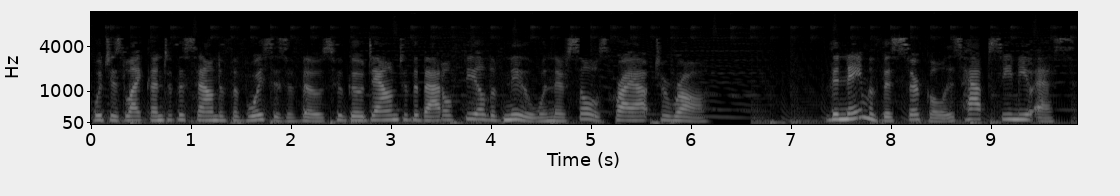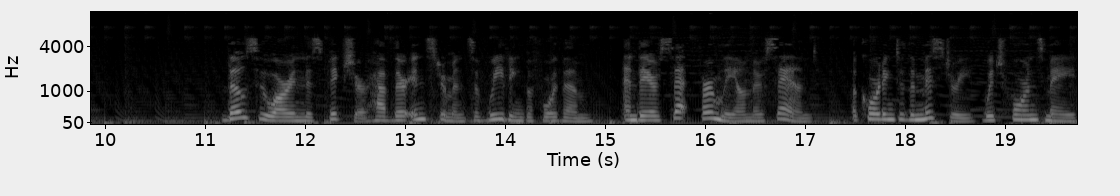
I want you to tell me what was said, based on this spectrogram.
which is like unto the sound of the voices of those who go down to the battlefield of Nu when their souls cry out to Ra. The name of this circle is Hapsimu S. Those who are in this picture have their instruments of weaving before them, and they are set firmly on their sand, according to the mystery which Horus made.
